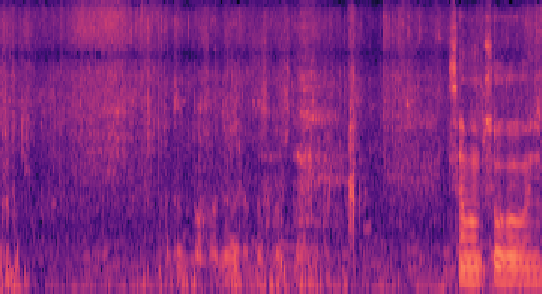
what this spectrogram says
Тут? А тут, походу, это безкоштовно. Самообслуговування.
